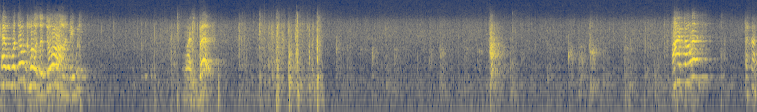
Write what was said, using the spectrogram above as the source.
Hey, well, well, don't close the door on me. We... Well, that's better. Hi, fellas.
